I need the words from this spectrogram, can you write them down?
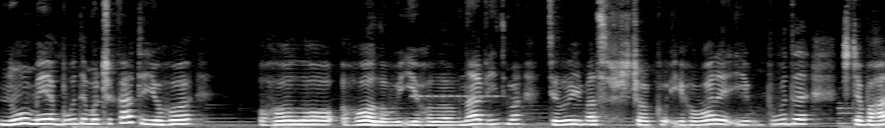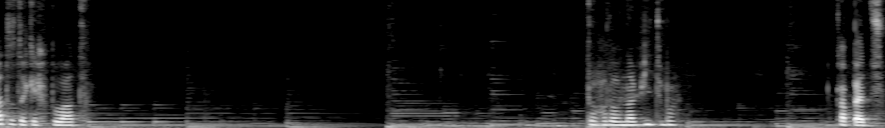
Ну, ми будемо чекати його голо... голову, і головна відьма цілує вас в щоку і говорить, і буде ще багато таких плат. То головна відьма. Капець.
